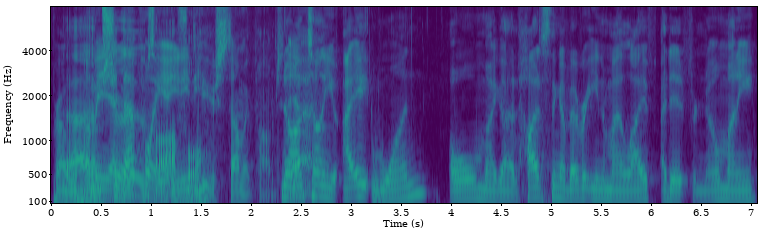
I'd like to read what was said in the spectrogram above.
probably. Uh, I mean, sure at that it point, yeah, you need to get your stomach pumped. no, yeah. I'm telling you, I ate one. Oh my god, hottest thing I've ever eaten in my life. I did it for no money.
